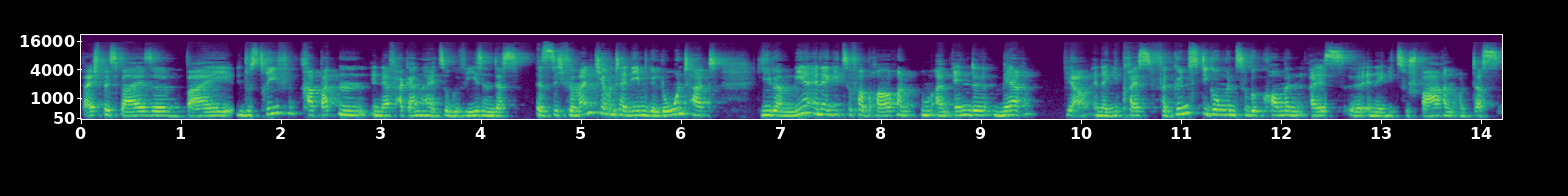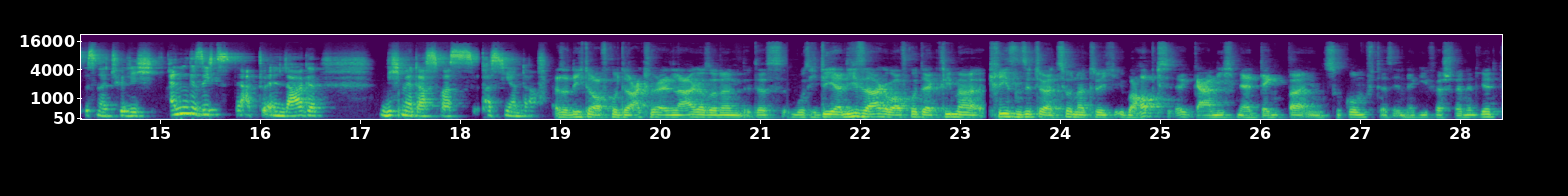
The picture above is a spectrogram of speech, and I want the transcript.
beispielsweise bei Industrierabatten in der Vergangenheit so gewesen, dass es sich für manche Unternehmen gelohnt hat, lieber mehr Energie zu verbrauchen, um am Ende mehr ja, Energiepreisvergünstigungen zu bekommen, als äh, Energie zu sparen. Und das ist natürlich angesichts der aktuellen Lage nicht mehr das, was passieren darf. Also nicht nur aufgrund der aktuellen Lage, sondern das muss ich dir ja nie sagen, aber aufgrund der Klimakrisensituation natürlich überhaupt gar nicht mehr denkbar in Zukunft, dass Energie verschwendet wird.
